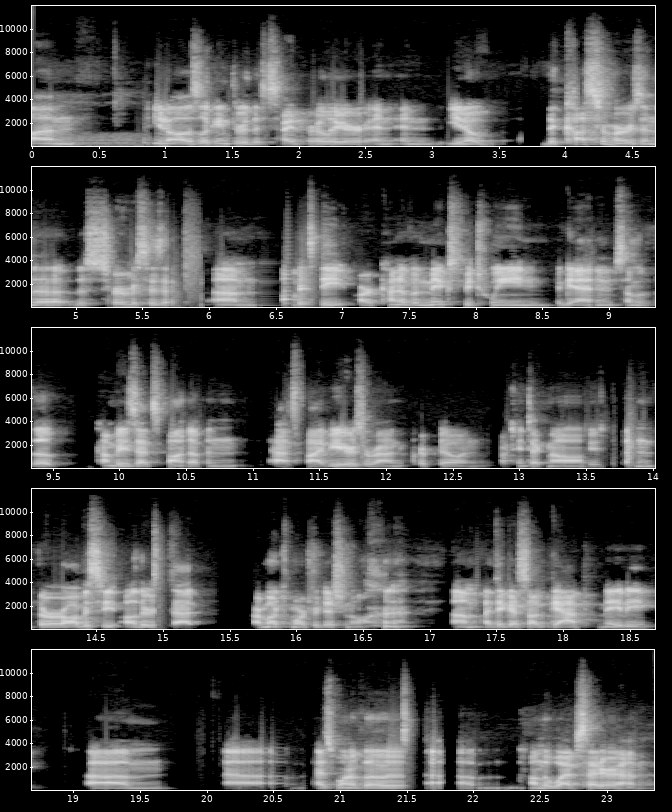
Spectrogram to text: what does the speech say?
um you know I was looking through the site earlier and and you know the customers and the the services um, obviously are kind of a mix between again some of the companies that spawned up in the past five years around crypto and blockchain technologies. And there are obviously others that are much more traditional. um, I think I saw Gap maybe um, uh, as one of those um, on the website, or, um,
